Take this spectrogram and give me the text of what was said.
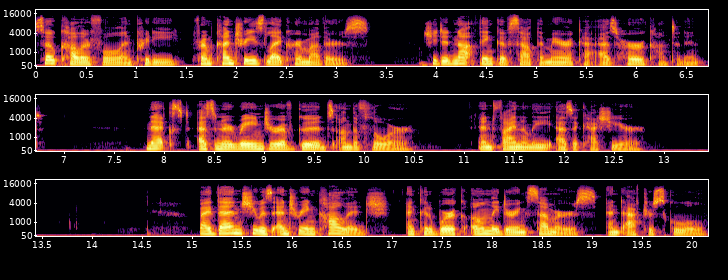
so colorful and pretty, from countries like her mother's. She did not think of South America as her continent. Next, as an arranger of goods on the floor, and finally as a cashier. By then, she was entering college and could work only during summers and after school.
